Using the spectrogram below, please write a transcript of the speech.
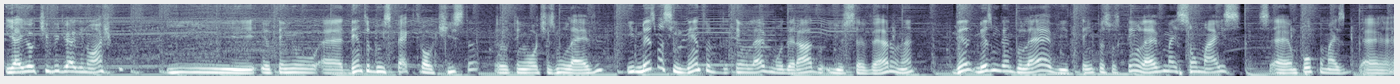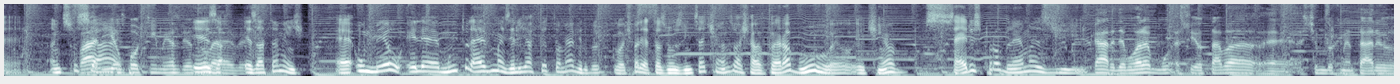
e aí eu tive o diagnóstico e eu tenho, é, dentro do espectro autista, eu tenho autismo leve. E mesmo assim, dentro tem o leve, moderado e o severo, né? Mesmo dentro do leve, tem pessoas que têm o leve, mas são mais, é, um pouco mais é, antissociais. Varia um pouquinho mesmo dentro Exa do leve. Exatamente. É, o meu, ele é muito leve, mas ele já afetou minha vida. Eu te falei, até os meus 27 anos eu achava que eu era burro. Eu, eu tinha sérios problemas de... Cara, demora muito. Assim, eu tava é, assistindo um documentário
